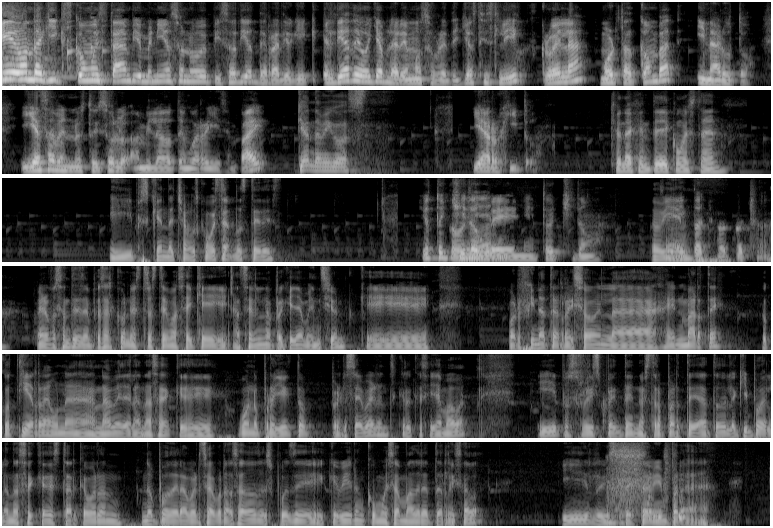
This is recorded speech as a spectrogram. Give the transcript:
¿Qué onda geeks? ¿Cómo están? Bienvenidos a un nuevo episodio de Radio Geek. El día de hoy hablaremos sobre The Justice League, Cruella, Mortal Kombat y Naruto. Y ya saben, no estoy solo, a mi lado tengo a Reyes Senpai. ¿Qué onda amigos? Y a Rojito. ¿Qué onda gente? ¿Cómo están? Y pues qué onda chavos, ¿cómo están ustedes? Yo estoy chido, güey, estoy chido. Todo bien. tocho, tocho. Bueno, pues antes de empezar con nuestros temas hay que hacer una pequeña mención que por fin aterrizó en la en Marte, tocó tierra una nave de la NASA que bueno, proyecto Perseverance creo que se llamaba. Y pues respect de nuestra parte a todo el equipo de la NASA que de estar cabrón no poder haberse abrazado después de que vieron cómo esa madre aterrizaba. Y respect también para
